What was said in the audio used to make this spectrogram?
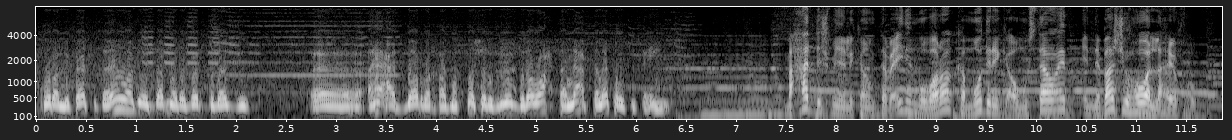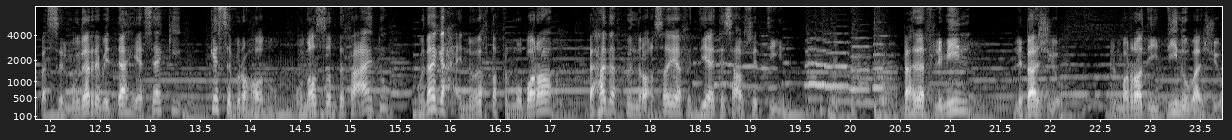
الكرة اللي فاتت أهي وادي قدامنا روبرتو باجيو. آه قاعد بره 15 مليون دولار واحسن لاعب 93 محدش من اللي كانوا متابعين المباراة كان مدرك أو مستوعب إن باجيو هو اللي هيخرج. بس المدرب الداهية ساكي كسب رهانه ونظم دفاعاته ونجح إنه يخطف المباراة بهدف من رأسية في الدقيقة 69 بهدف لمين؟ لباجيو. المرة دي دينو باجيو.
